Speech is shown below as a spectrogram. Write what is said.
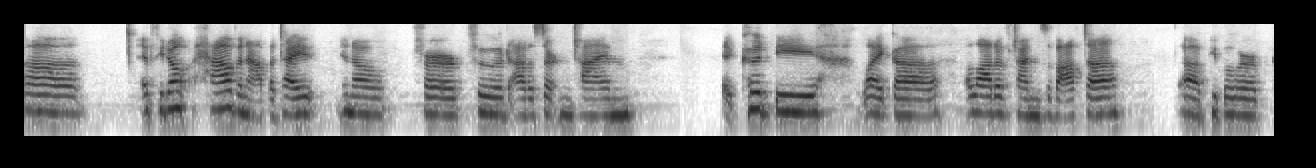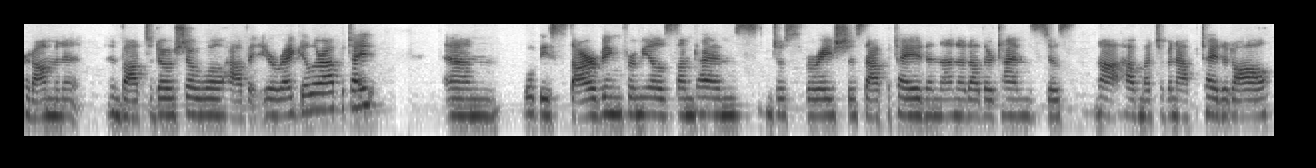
uh, if you don't have an appetite, you know, for food at a certain time. It could be like uh, a lot of times vata, uh, people who are predominant in vata dosha will have an irregular appetite and will be starving for meals sometimes, just voracious appetite, and then at other times just not have much of an appetite at all.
